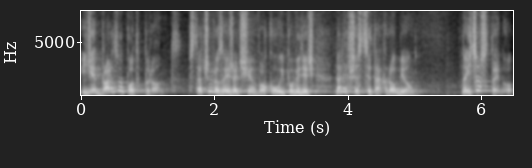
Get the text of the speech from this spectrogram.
idzie bardzo pod prąd. Wystarczy rozejrzeć się wokół i powiedzieć, no ale wszyscy tak robią. No i co z tego?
